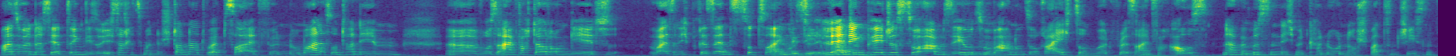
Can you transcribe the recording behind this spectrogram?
Also wenn das jetzt irgendwie so, ich sage jetzt mal eine Standard-Website für ein normales Unternehmen, äh, wo es einfach darum geht, weiß ich nicht, Präsenz zu zeigen und Landingpages zu haben, SEO mhm. zu machen und so reicht so ein WordPress einfach aus. Ne? Wir mhm. müssen nicht mit Kanonen auf Spatzen schießen.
